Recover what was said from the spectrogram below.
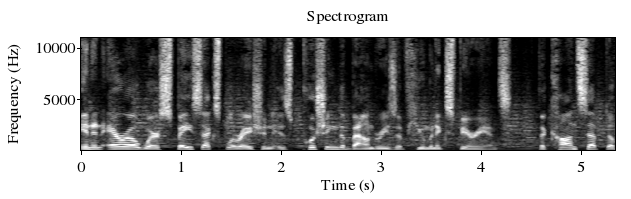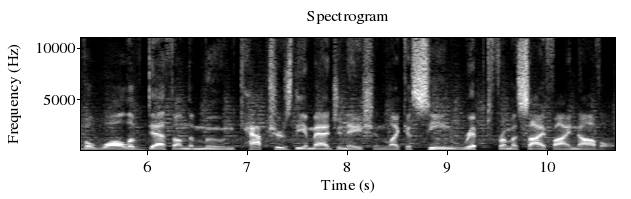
In an era where space exploration is pushing the boundaries of human experience, the concept of a wall of death on the moon captures the imagination like a scene ripped from a sci-fi novel.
